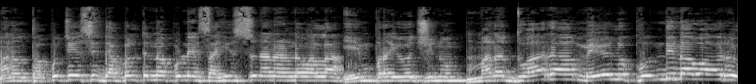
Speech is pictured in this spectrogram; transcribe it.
మనం తప్పు చేసి దెబ్బలు తిన్నప్పుడు నేను సహిస్తున్నాను అనడం వల్ల ఏం ప్రయోజనం? మన ద్వారా మేలు పొందిన వారు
